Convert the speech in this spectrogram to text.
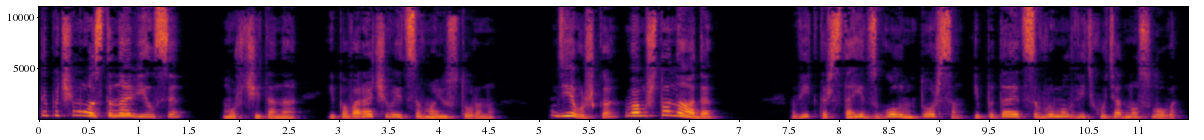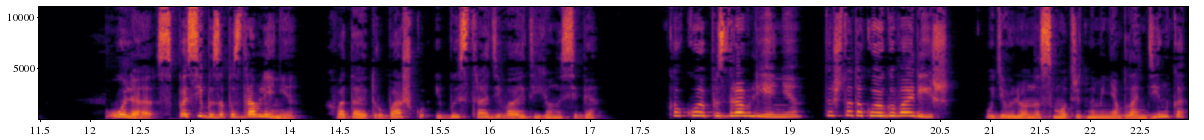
ты почему остановился?» – мурчит она и поворачивается в мою сторону. «Девушка, вам что надо?» Виктор стоит с голым торсом и пытается вымолвить хоть одно слово. «Оля, спасибо за поздравление!» Хватает рубашку и быстро одевает ее на себя. «Какое поздравление? Ты что такое говоришь?» Удивленно смотрит на меня блондинка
